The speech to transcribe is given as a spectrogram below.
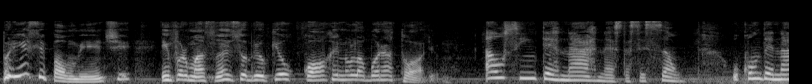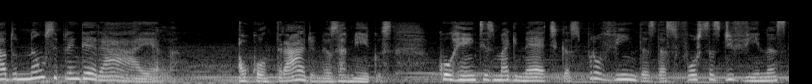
Principalmente informações sobre o que ocorre no laboratório. Ao se internar nesta sessão, o condenado não se prenderá a ela. Ao contrário, meus amigos, correntes magnéticas provindas das forças divinas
